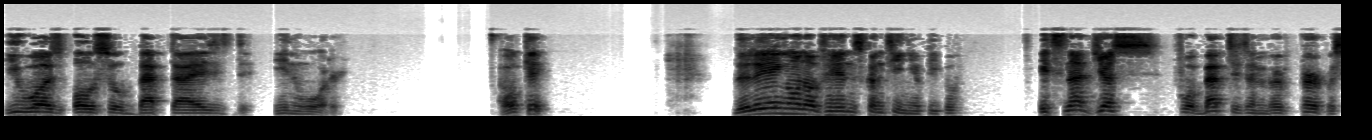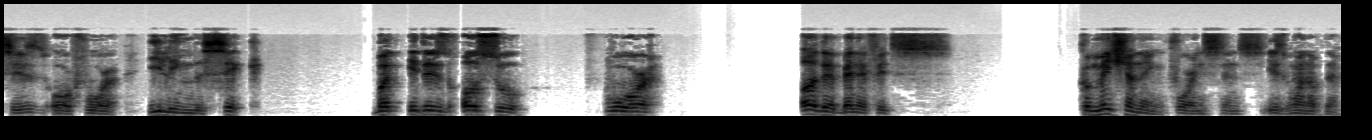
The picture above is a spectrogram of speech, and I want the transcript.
he was also baptized in water. Okay. The laying on of hands continue, people. It's not just for baptism purposes or for healing the sick, but it is also for other benefits. Commissioning, for instance, is one of them.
